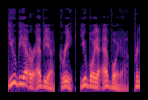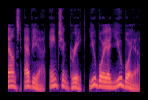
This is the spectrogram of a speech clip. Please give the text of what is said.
Euboea or Evia, Greek, Euboea Evoia, pronounced Evia, Ancient Greek, Euboea Euboea,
